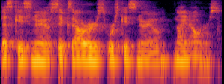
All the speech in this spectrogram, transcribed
best case scenario six hours, worst case scenario nine hours.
